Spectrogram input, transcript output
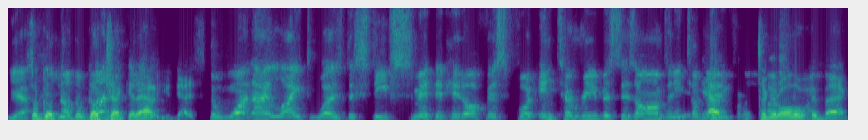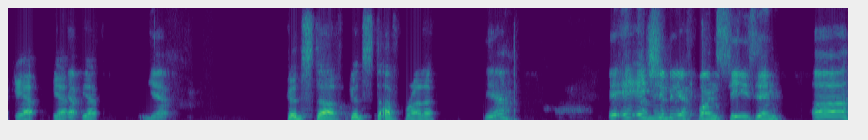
Yeah. So go No, the go one- check it out, you guys. The one I liked was the Steve Smith. It hit off his foot into Revis's arms and he took Yep, it in for Took it all the way back. Yep, yep, Yep. yep. Yep. Good stuff. Good stuff, brother. Yeah. It, it, it should mean- be a fun season. Uh,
